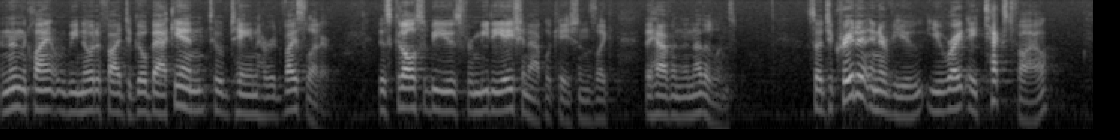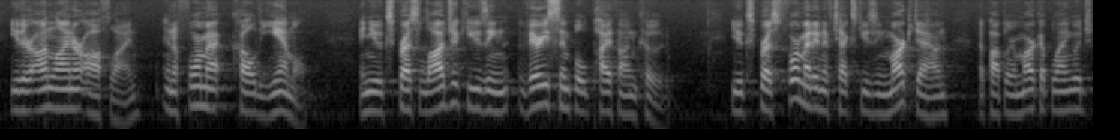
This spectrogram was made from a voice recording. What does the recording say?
and then the client would be notified to go back in to obtain her advice letter. This could also be used for mediation applications like they have in the Netherlands. So to create an interview, you write a text file, either online or offline, in a format called YAML, and you express logic using very simple Python code. You express formatting of text using Markdown, a popular markup language,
